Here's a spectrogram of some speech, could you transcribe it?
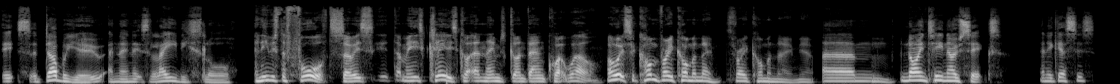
It's a W and then it's Ladyslaw. And he was the fourth, so it's. I mean, it's clear he's got that name's gone down quite well. Oh, it's a com- very common name. It's a very common name. Yeah. Um, 1906. Any guesses?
